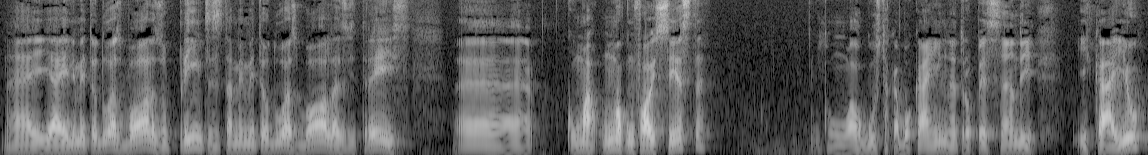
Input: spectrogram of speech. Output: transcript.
Né? E aí ele meteu duas bolas, o Printz também meteu duas bolas de três, é, com uma, uma com falso sexta, com o Augusto acabou caindo, né, tropeçando e, e caiu,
